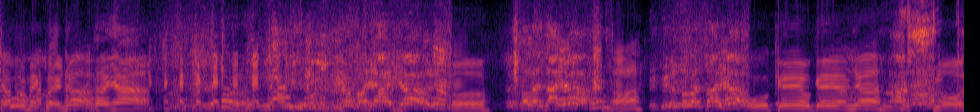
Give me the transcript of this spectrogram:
Cô ơi, mạnh khỏe nhá. mọi người nhá. Ờ. Hả? Ok ok em nhá. Rồi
